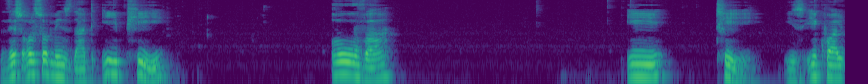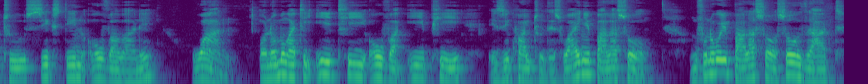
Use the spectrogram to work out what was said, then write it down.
this also means that EP over ET is equal to 16 over 1 1 or noma ungathi ET over EP is equal to this. Why ngibhala so ngifuna so so that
